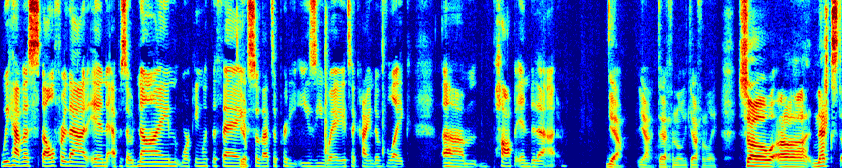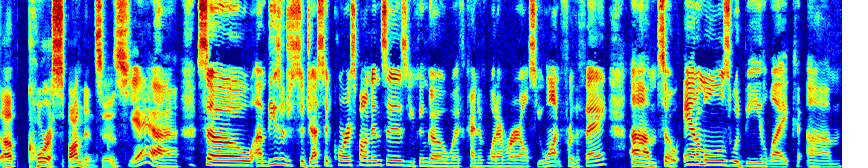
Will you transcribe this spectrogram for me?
we have a spell for that in episode nine, working with the fae. Yep. So that's a pretty easy way to kind of like um pop into that. yeah, yeah, definitely, definitely. So uh next up, correspondences. Yeah. So um, these are just suggested correspondences. You can go with kind of whatever else you want for the Fae. Um, so animals would be like um,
